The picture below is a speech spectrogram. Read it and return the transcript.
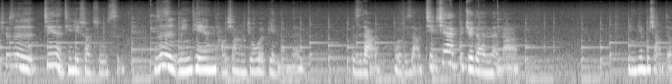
就是今天的天气算舒适，可是明天好像就会变冷了。不知道，我也不知道。现现在不觉得很冷啊，明天不晓得。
